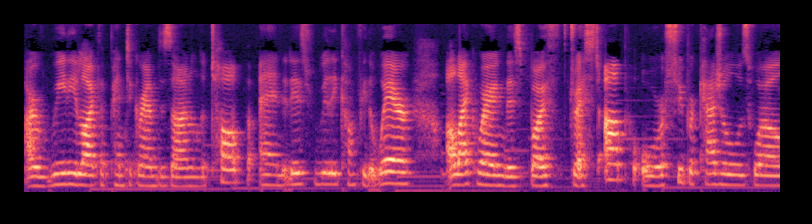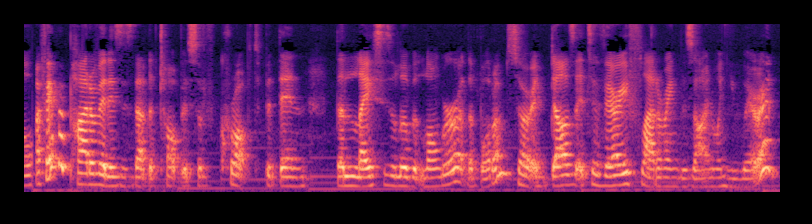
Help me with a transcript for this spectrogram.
I really like the pentagram design on the top and it is really comfy to wear. I like wearing this both dressed up or super casual as well. My favorite part of it is, is that the top is sort of cropped but then the lace is a little bit longer at the bottom so it does it's a very flattering design when you wear it.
